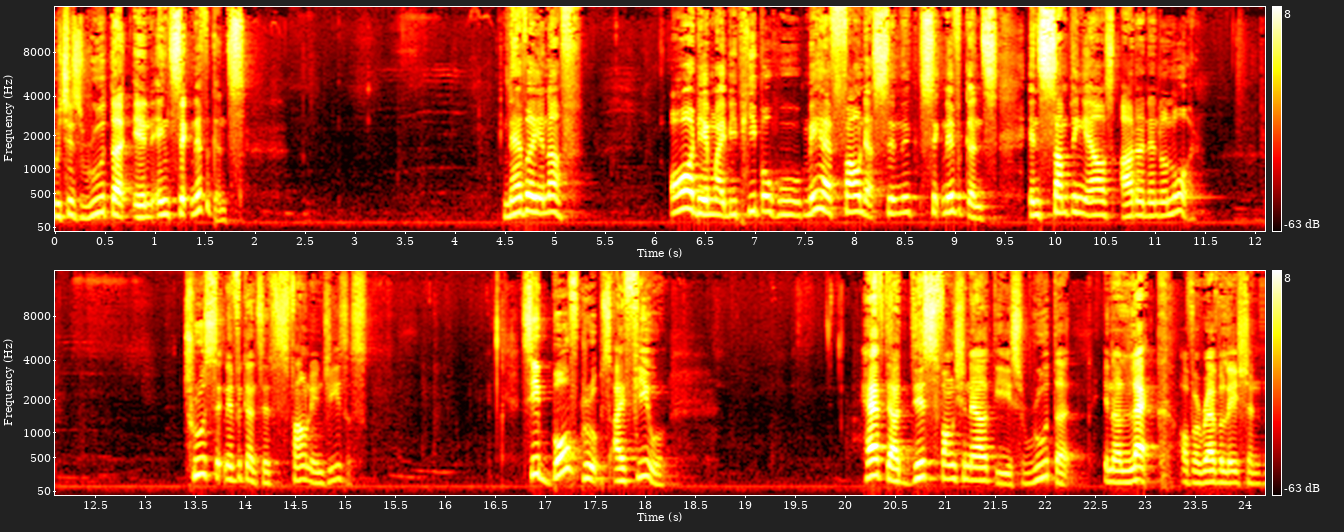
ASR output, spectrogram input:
which is rooted in insignificance. Never enough. Or there might be people who may have found that significance in something else other than the Lord. True significance is found in Jesus. See, both groups, I feel, have their dysfunctionalities rooted in a lack of a revelation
